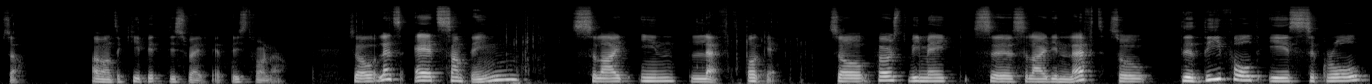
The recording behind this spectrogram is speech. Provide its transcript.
So I want to keep it this way, at least for now. So let's add something, slide in left. Okay, so first we make slide in left. So the default is scroll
